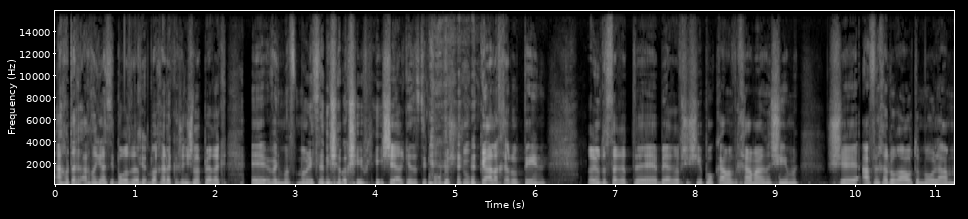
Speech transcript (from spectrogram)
אנחנו, תכף- אנחנו נגיע לסיפור הזה כן. בחלק השני של הפרק, אה, ואני ממליץ למי שמקשיב להישאר, כי זה סיפור משוגע לחלוטין. ראינו את הסרט אה, בערב שישי פה כמה וכמה אנשים, שאף אחד לא ראה אותו מעולם,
